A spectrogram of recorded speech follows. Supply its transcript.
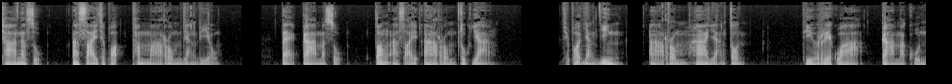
ชาณสุขอาศัยเฉพาะธรรมารมณ์อย่างเดียว แต่กามสุขต้องอาศัยอารมณ์ทุกอย่าง เฉพาะอย่างยิ่งอารมณ์ห้าอย่างต้น ที่เรียกว่ากามคุณ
